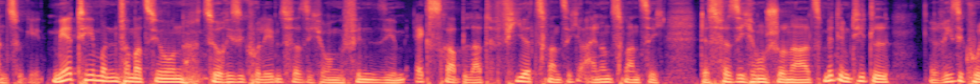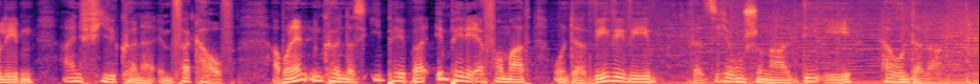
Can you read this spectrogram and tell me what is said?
anzugehen. Mehr Themen und Informationen zur Risikolebensversicherung finden Sie im Extrablatt 4 2021 des Versicherungsjournals mit dem Titel Risikoleben, ein Vielkönner im Verkauf. Abonnenten können das E-Paper im PDF-Format unter www.versicherungsjournal.de herunterladen.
